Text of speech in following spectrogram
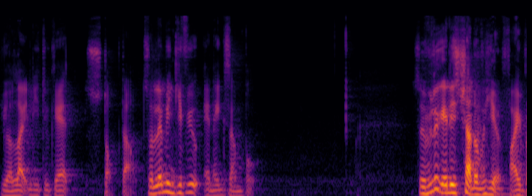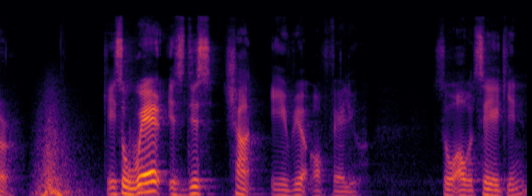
you're likely to get stopped out. So let me give you an example. So if you look at this chart over here, Fiverr. Okay, so where is this chart area of value? So I would say again,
